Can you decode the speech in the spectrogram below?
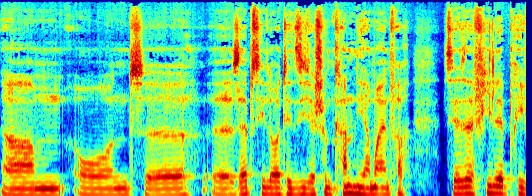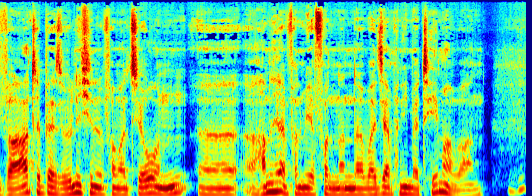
Ähm, und äh, äh, selbst die Leute, die sich ja schon kannten, die haben einfach sehr, sehr viele private, persönliche Informationen, äh, haben sie einfach nicht mehr voneinander, weil sie einfach nicht mehr Thema waren. Mhm.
